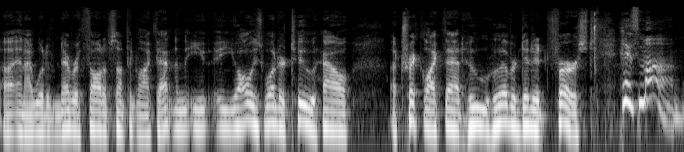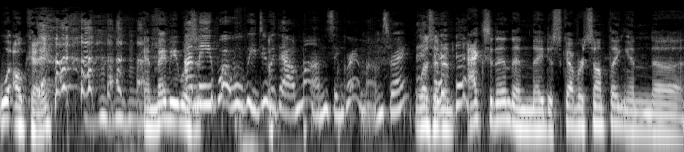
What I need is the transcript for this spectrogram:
Uh, and I would have never thought of something like that. And you you always wonder too how a trick like that, who whoever did it first. His mom. Well, okay, and maybe it was I mean, what would we do without moms and grandmoms, right? was it an accident and they discovered something and uh,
